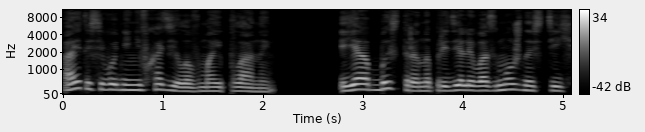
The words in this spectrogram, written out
а это сегодня не входило в мои планы. Я быстро, на пределе возможностей,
